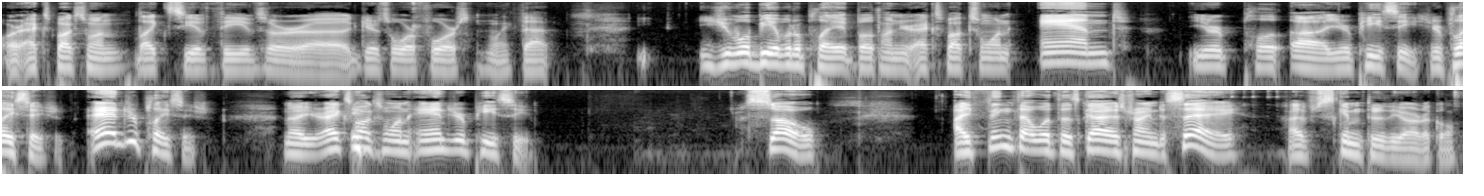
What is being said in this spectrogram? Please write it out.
or Xbox One, like Sea of Thieves or uh, Gears of War 4, something like that, you will be able to play it both on your Xbox One and your pl- uh, your PC, your PlayStation, and your PlayStation. No, your Xbox One and your PC. So, I think that what this guy is trying to say, I've skimmed through the article,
